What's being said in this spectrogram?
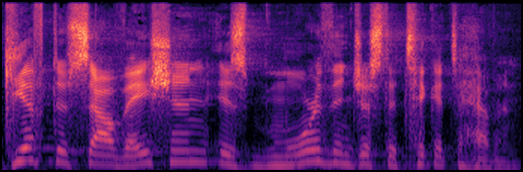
gift of salvation is more than just a ticket to heaven,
